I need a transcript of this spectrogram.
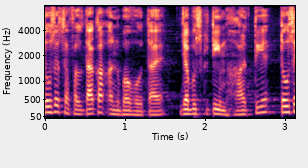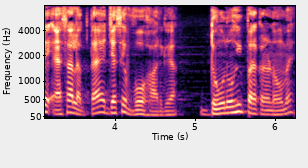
तो उसे सफलता का अनुभव होता है। जब उसकी टीम हारती है तो उसे ऐसा लगता है जैसे वो हार गया। दोनों ही प्रकरणों में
